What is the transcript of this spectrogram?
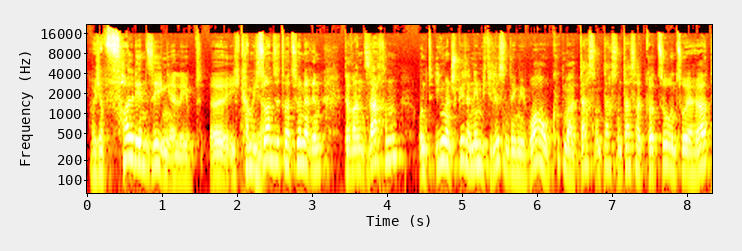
Aber ich habe voll den Segen erlebt. Äh, ich kann mich Ja. so an Situationen erinnern, da waren Sachen und irgendwann später nehme ich die Liste und denke mir, wow, guck mal, das und das und das hat Gott so und so erhört.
